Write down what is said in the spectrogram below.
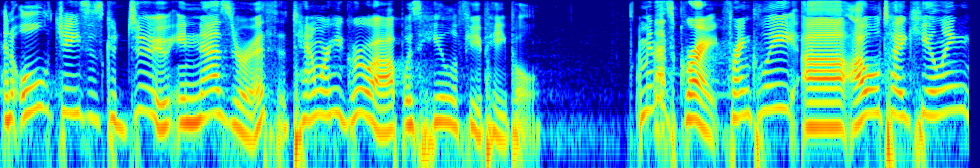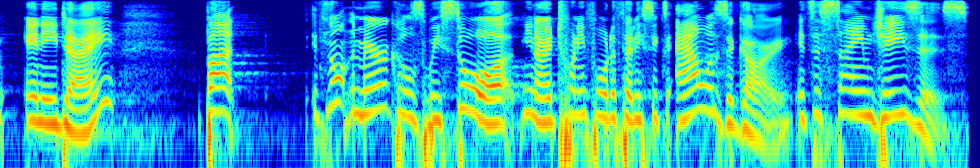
And all Jesus could do in Nazareth, the town where he grew up, was heal a few people. I mean, that's great. Frankly, uh, I will take healing any day. But it's not the miracles we saw, you know, 24 to 36 hours ago. It's the same Jesus.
